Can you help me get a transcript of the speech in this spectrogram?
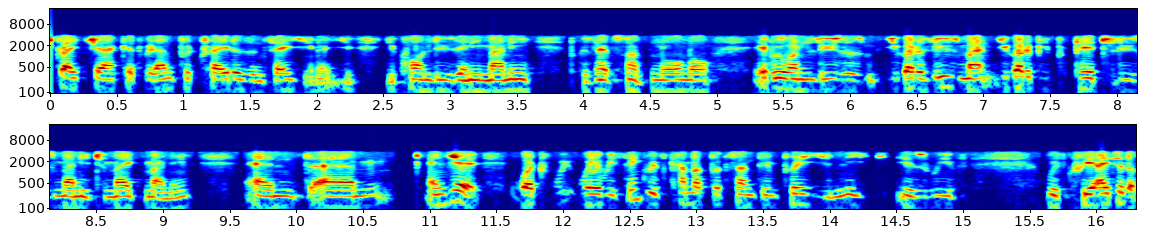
straight jacket. We don't put traders and say, you know, you, you can't lose any money because that's not normal. Everyone loses. You've got to lose money. You've got to be prepared to lose money to make money. And um, and yeah, what we, where we think we've come up with something pretty unique is we've we've created a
